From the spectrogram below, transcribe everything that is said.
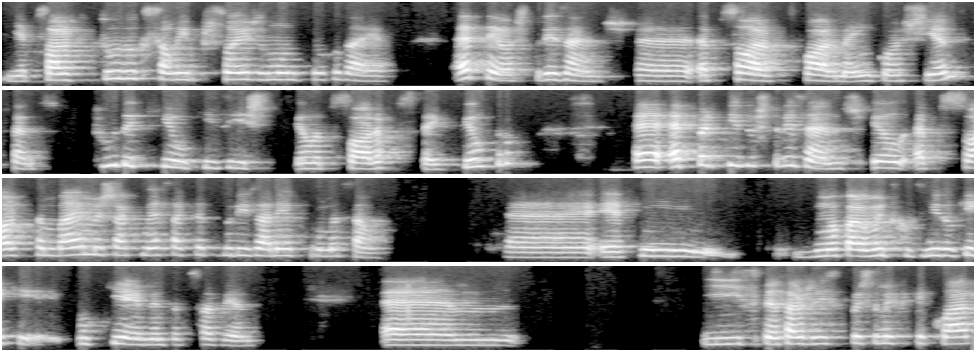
e absorve tudo o que são impressões do mundo que o rodeia. Até aos 3 anos, absorve de forma inconsciente, portanto, tudo aquilo que existe ele absorve sem filtro. Eh, A partir dos 3 anos, ele absorve também, mas já começa a categorizar a informação. Eh, É assim, de uma forma muito resumida, o que é, que é, o que é a mente absorvente. Ahm, e se pensarmos nisso, depois também fica claro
